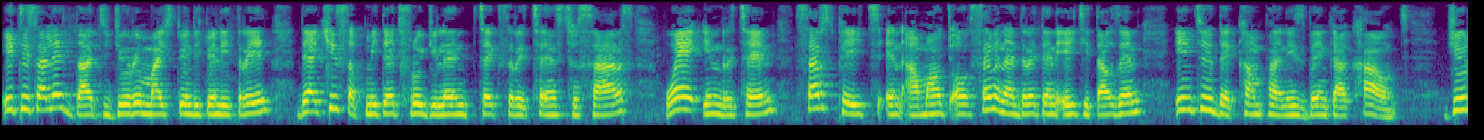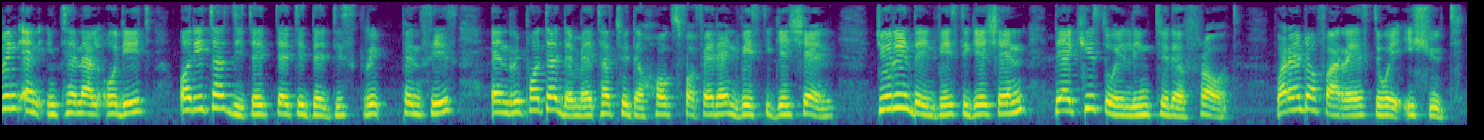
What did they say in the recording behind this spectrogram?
It is alleged that during March 2023, the accused submitted fraudulent tax returns to SARS, where in return, SARS paid an amount of 780,000 into the company's bank account. During an internal audit, auditors detected the discrepancies and reported the matter to the Hawks for further investigation. During the investigation, the accused were linked to the fraud. Warrant of arrest were issued.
